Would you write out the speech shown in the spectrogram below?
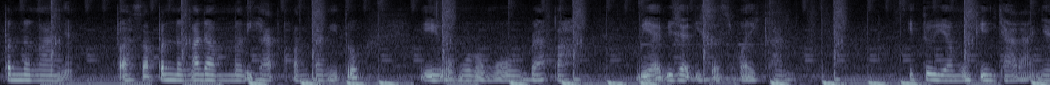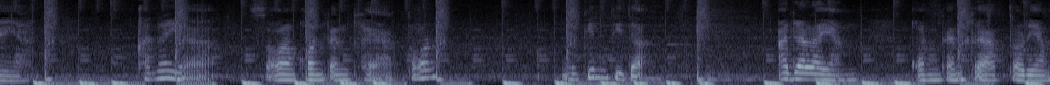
pendengarnya pasar pendengar dan melihat konten itu di umur-umur berapa biar bisa disesuaikan. Itu ya mungkin caranya ya. Karena ya seorang konten kreator mungkin tidak adalah yang konten kreator yang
